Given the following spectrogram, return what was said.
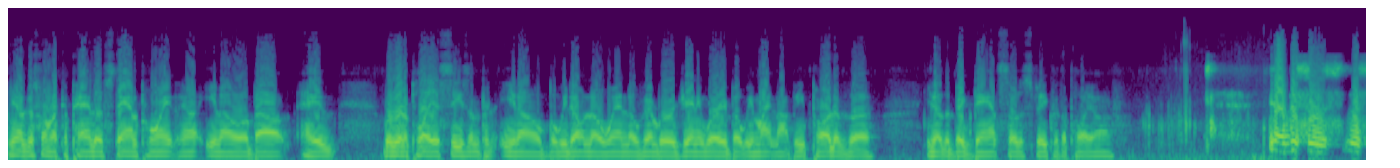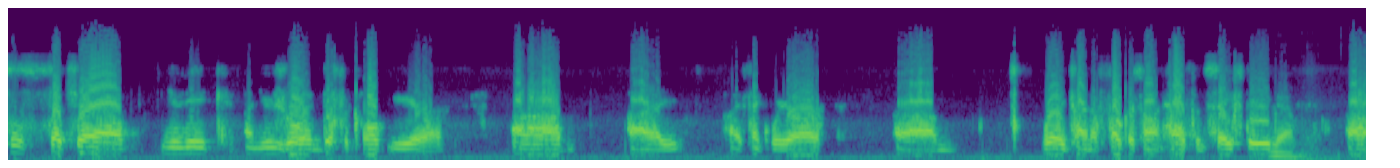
you know just from a competitive standpoint you know about hey we're going to play a season you know but we don't know when November or January but we might not be part of the you know the big dance so to speak with the playoff. Yeah, this is this is such a unique, unusual, and difficult year. Um, I I think we are um, really trying to focus on health and safety. Yeah. Uh,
